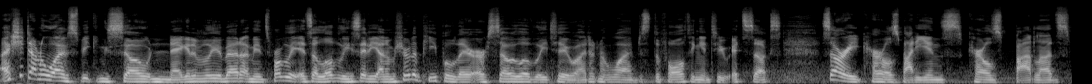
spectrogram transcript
I actually don't know why I'm speaking so negatively about it. I mean, it's probably it's a lovely city, and I'm sure the people there are so lovely too. I don't know why I'm just defaulting into it sucks. Sorry, Carl's Badians, Carl's bad lads.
